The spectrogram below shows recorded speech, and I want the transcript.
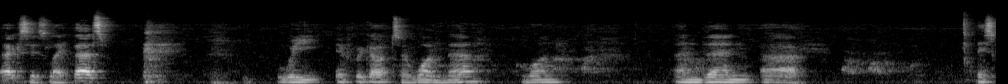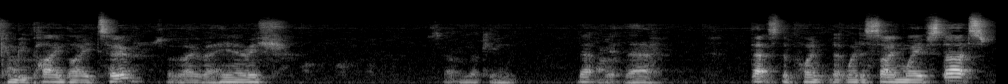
axis like that. We, if we go up to 1 now, 1, and then uh, this can be pi by 2, so over here-ish. So I'm looking that bit there. That's the point that where the sine wave starts.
